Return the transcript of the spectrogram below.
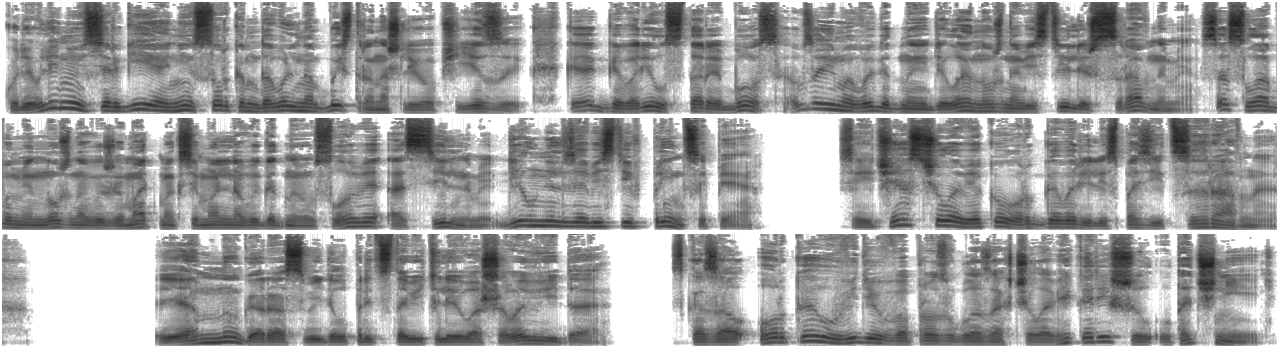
К удивлению Сергея, они с орком довольно быстро нашли общий язык. Как говорил старый босс, взаимовыгодные дела нужно вести лишь с равными, со слабыми нужно выжимать максимально выгодные условия, а с сильными дел нельзя вести в принципе. Сейчас человек и орк говорили с позиции равных. «Я много раз видел представителей вашего вида», — сказал орка, увидев вопрос в глазах человека, решил уточнить.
